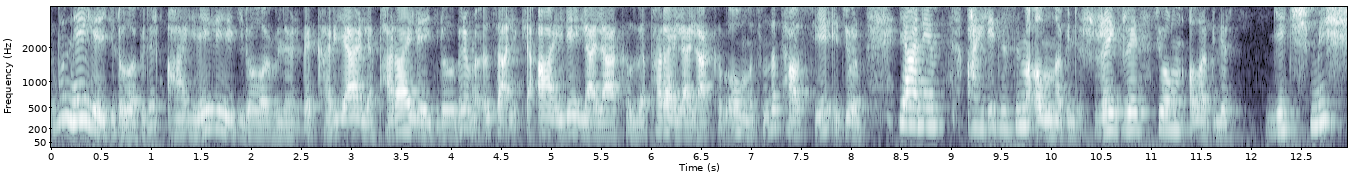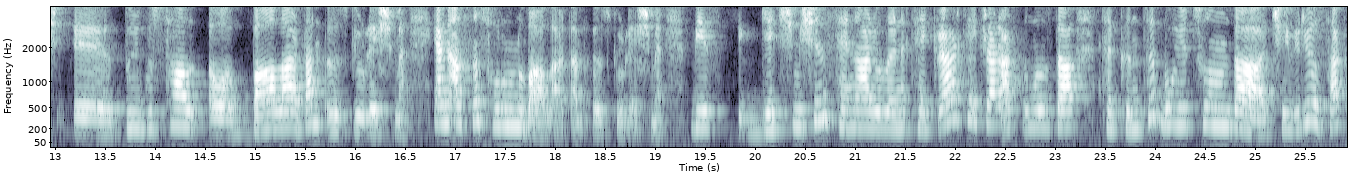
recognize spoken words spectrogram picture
Bu neyle ilgili olabilir? Aileyle ilgili olabilir ve kariyerle, parayla ilgili olabilir ama özellikle aileyle alakalı ve parayla alakalı olmasını da tavsiye ediyorum. Yani aile dizimi alınabilir, regresyon alabilir, geçmiş e, duygusal e, bağlardan özgürleşme. Yani aslında sorunlu bağlardan özgürleşme. Biz geçmişin senaryolarını tekrar tekrar aklımızda takıntı boyutunda çeviriyorsak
